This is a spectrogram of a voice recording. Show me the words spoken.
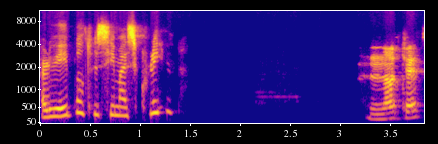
Are you able to see my screen? Not yet.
